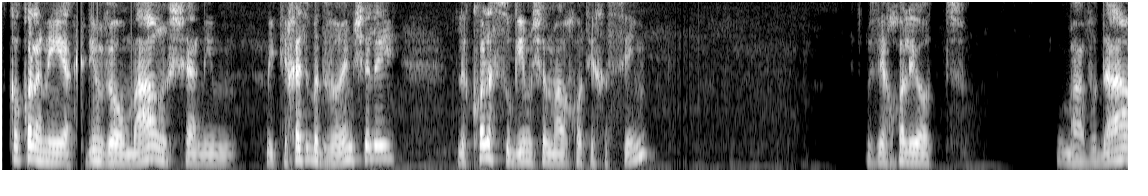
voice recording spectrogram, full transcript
אז קודם כל אני אקדים ואומר שאני מתייחס בדברים שלי לכל הסוגים של מערכות יחסים. זה יכול להיות בעבודה,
